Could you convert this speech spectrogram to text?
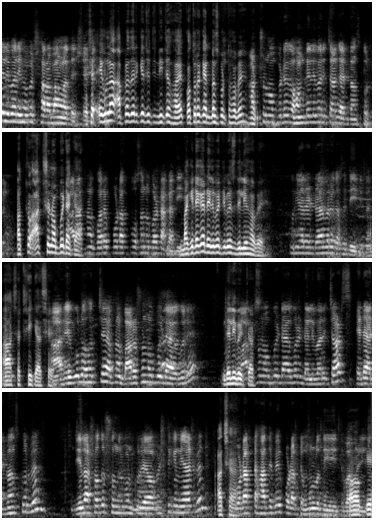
ডেলিভারি হবে সারা বাংলাদেশ। আচ্ছা এগুলো আপনাদেরকে যদি নিতে হয় কত টাকা অ্যাডভান্স করতে হবে? আটশো নব্বই টাকা হোম ডেলিভারি চার্জ অ্যাডভান্স করবেন মাত্র আটশো নব্বই টাকা। আপনার ঘরে প্রোডাক্ট পরে টাকা দিয়ে বাকি টাকা ডেলিভারি দিলেই হবে। কুরিয়ারের ড্রাইভারের কাছে দিয়ে দিবেন। আচ্ছা ঠিক আছে। আর এগুলো হচ্ছে আপনার বারোশো নব্বই টাকা করে ডেলিভারি চার্জ বারোশো নব্বই টাকা করে ডেলিভারি চার্জ এটা অ্যাডভান্স করবেন। জেলা সদর সুন্দরবন কুরিয়ার অফিস থেকে নিয়ে আসবেন। আচ্ছা। প্রোডাক্টটা হাতে পেয়ে প্রোডাক্টের মূল্য দিয়ে দিতে পারবেন ওকে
